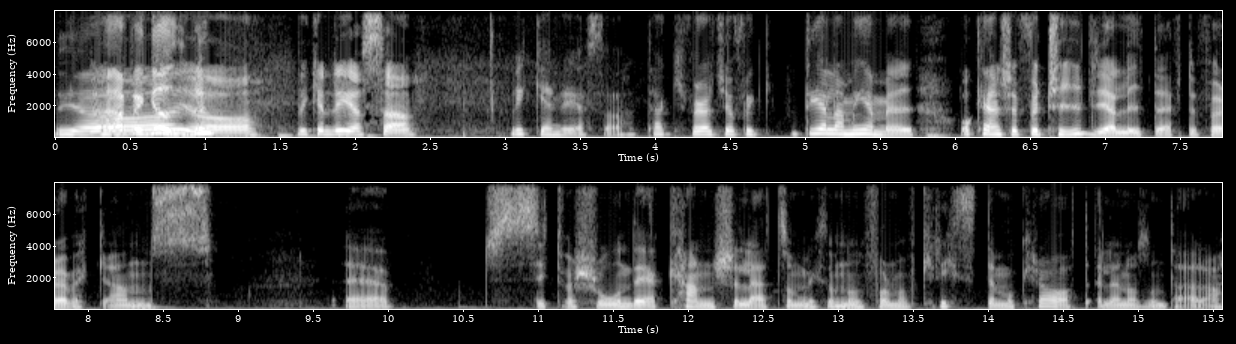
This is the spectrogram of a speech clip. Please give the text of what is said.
Ja, herregud. ja. Vilken resa. Vilken resa. Tack för att jag fick dela med mig och kanske förtydliga lite efter förra veckans eh, situation där jag kanske lät som liksom någon form av kristdemokrat eller något sånt där.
